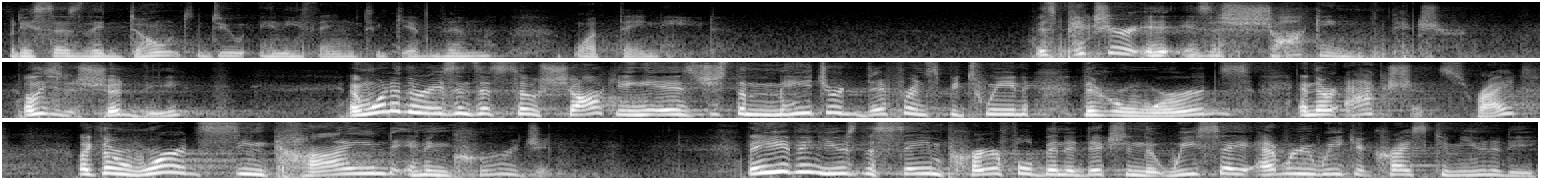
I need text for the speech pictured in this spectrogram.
But he says they don't do anything to give them what they need. This picture is a shocking picture. At least it should be. And one of the reasons it's so shocking is just the major difference between their words and their actions, right? Like their words seem kind and encouraging. They even use the same prayerful benediction that we say every week at Christ Community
